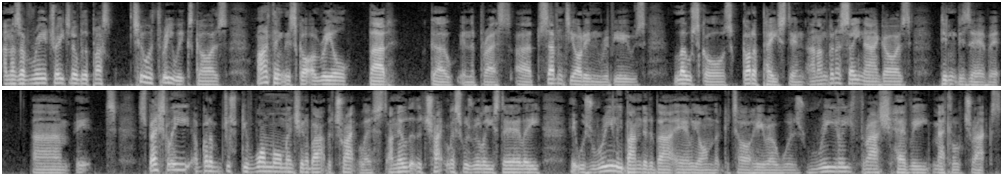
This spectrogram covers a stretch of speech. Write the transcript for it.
and as I've reiterated over the past two or three weeks, guys, I think this got a real bad go in the press. Uh, 70 odd in reviews, low scores, got a pasting, and I'm going to say now, guys, didn't deserve it. Um, it especially I've got to just give one more mention about the track list. I know that the track list was released early. It was really banded about early on that Guitar Hero was really thrash heavy metal tracks.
